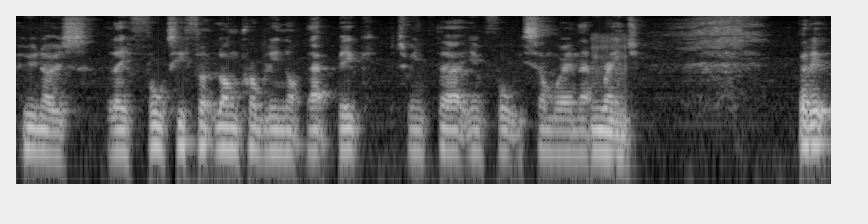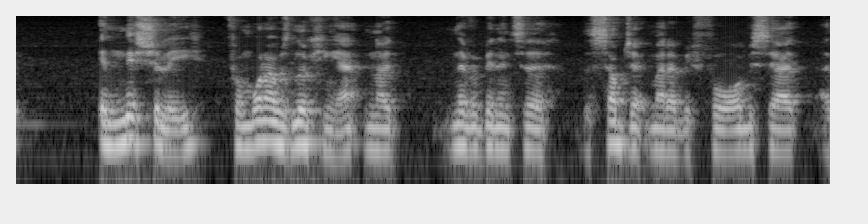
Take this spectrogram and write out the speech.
who knows? Are they 40 foot long? Probably not that big, between 30 and 40, somewhere in that mm. range. But it initially, from what I was looking at, and I'd never been into the subject matter before, obviously I, I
